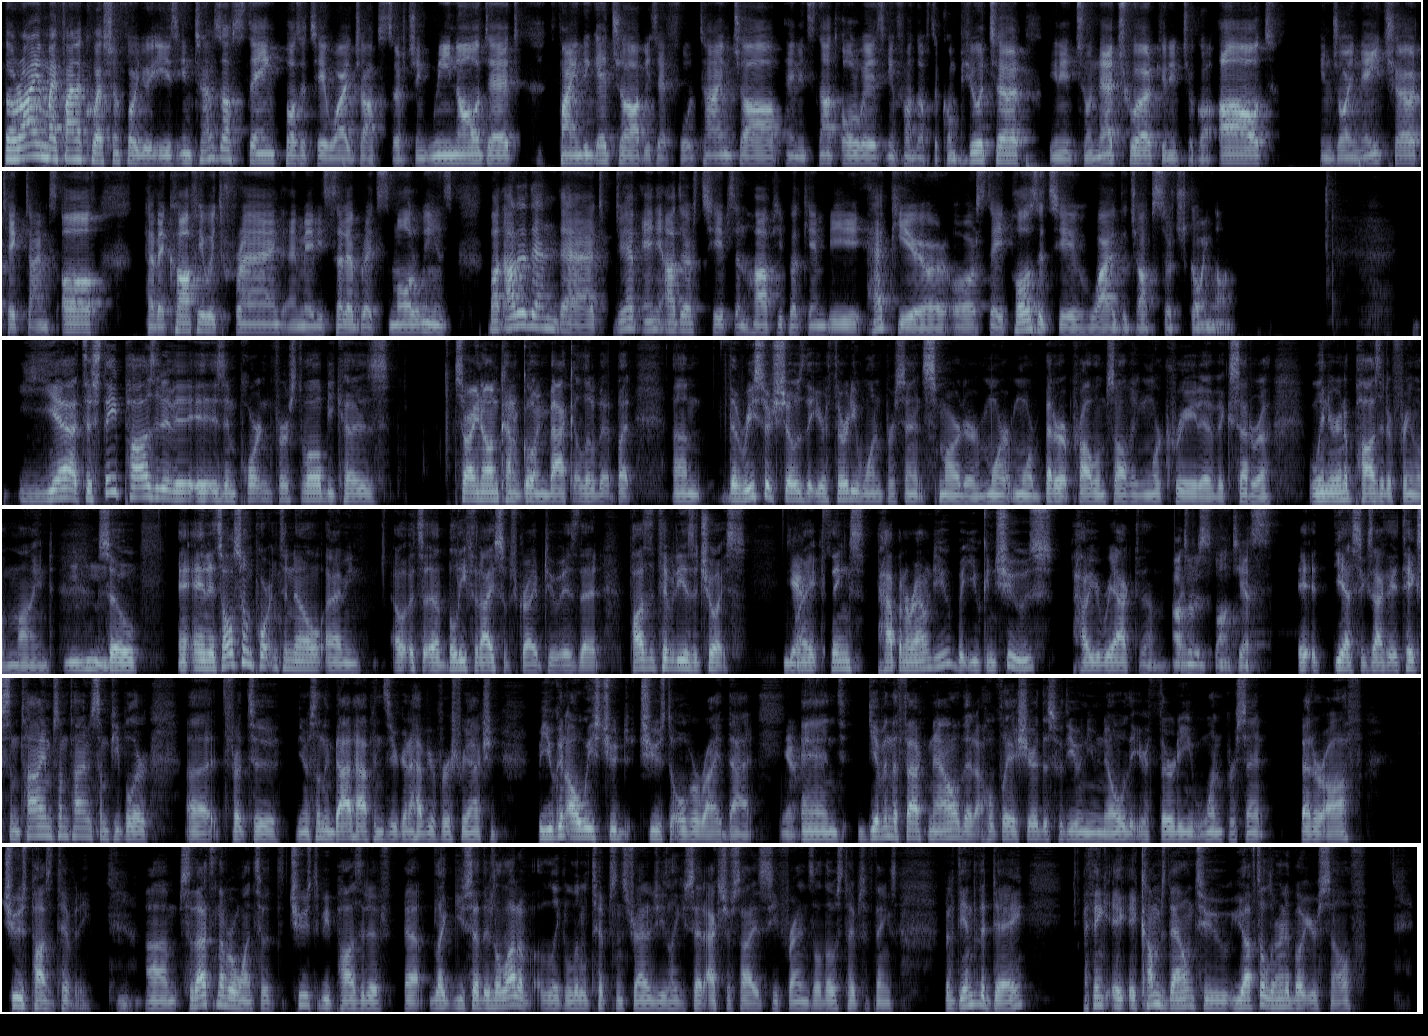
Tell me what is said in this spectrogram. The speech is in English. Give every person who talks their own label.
Speaker 1: So Ryan, my final question for you is in terms of staying positive while job searching, we know that finding a job is a full-time job and it's not always in front of the computer. You need to network, you need to go out, enjoy nature, take times off, have a coffee with friend and maybe celebrate small wins. But other than that, do you have any other tips on how people can be happier or stay positive while the job search going on?
Speaker 2: Yeah, to stay positive is important, first of all, because, sorry, I know I'm kind of going back a little bit, but um, the research shows that you're 31% smarter, more, more better at problem solving, more creative, etc., when you're in a positive frame of mind. Mm-hmm. So, and it's also important to know, I mean, oh, it's a belief that I subscribe to is that positivity is a choice, yeah. right? Things happen around you, but you can choose how you react to them.
Speaker 1: How to respond, yes.
Speaker 2: It, yes, exactly. It takes some time. Sometimes some people are uh, for to you know something bad happens, you're going to have your first reaction, but you can always choose choose to override that. Yeah. And given the fact now that hopefully I shared this with you, and you know that you're 31 percent better off, choose positivity. Mm-hmm. Um, so that's number one. So choose to be positive. Uh, like you said, there's a lot of like little tips and strategies, like you said, exercise, see friends, all those types of things. But at the end of the day, I think it, it comes down to you have to learn about yourself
